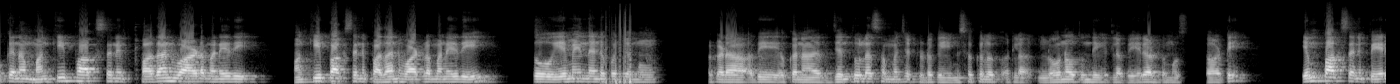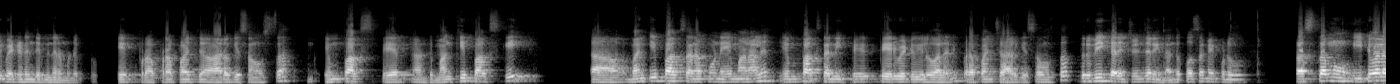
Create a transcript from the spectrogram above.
ఒకనా మంకీ పాక్స్ అనే పదాన్ని వాడడం అనేది మంకీ పాక్స్ అనే పదాన్ని వాడడం అనేది సో ఏమైందంటే కొంచెము అక్కడ అది ఒక నా జంతువులకు సంబంధించినటువంటి ఒక హింసకులు అట్లా లోన్ అవుతుంది ఇట్లా వేరే అర్థం వస్తుంది కాబట్టి ఎంపాక్స్ అనే పేరు పెట్టడం జరిగింది అనమాట ప్రపంచ ఆరోగ్య సంస్థ ఎంపాక్స్ పేరు అంటే మంకీ పాక్స్కి మంకీ పాక్స్ అనకుండా ఏమనాలి? ఎంపాక్స్ అని పేరు పెట్టి విలువాలని ప్రపంచ ఆరోగ్య సంస్థ ధృవీకరించడం జరిగింది. అందుకోసం ఇప్పుడు ప్రస్తుతము ఇటీవల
